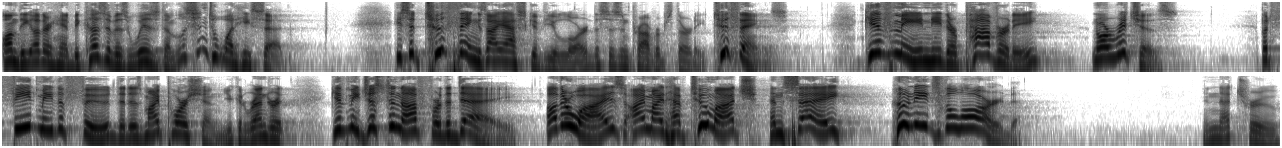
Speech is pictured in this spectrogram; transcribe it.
On the other hand, because of his wisdom, listen to what he said. He said, Two things I ask of you, Lord. This is in Proverbs 30. Two things. Give me neither poverty nor riches but feed me the food that is my portion. You could render it, give me just enough for the day. Otherwise, I might have too much and say, Who needs the Lord? Isn't that true?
